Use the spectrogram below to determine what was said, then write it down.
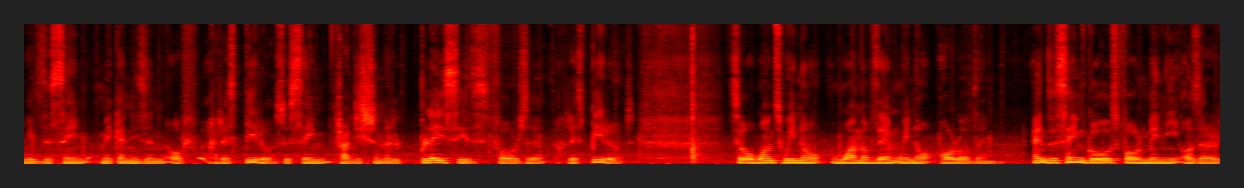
with the same mechanism of respiros, the same traditional places for the respiros. So once we know one of them, we know all of them. And the same goes for many other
